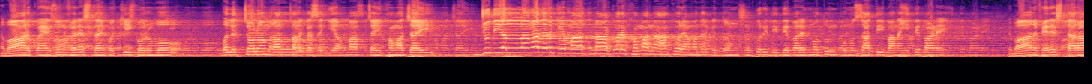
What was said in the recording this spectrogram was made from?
আবার কয়েকজন ফেরেস্তায় কি করব? বলে, চলো আমরা আল্লাহর কাছে গিয়া মাপ চাই, ক্ষমা চাই। যদি আল্লাহ আমাদেরকে মাপ না করে, ক্ষমা না করে আমাদেরকে ধ্বংস করে দিতে পারে, নতুন কোন জাতি বানাইতে পারে। এবার ফেরেশতারা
